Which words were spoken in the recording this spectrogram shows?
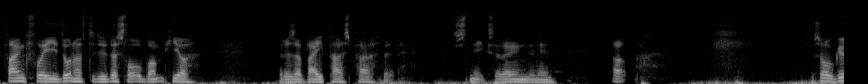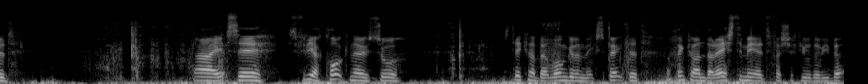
Thankfully you don't have to do this little bump here. There is a bypass path that snakes around and then up. So it's all good. Aye, it's, uh, it's three o'clock now so it's taking a bit longer than expected. I think I underestimated Fisherfield a wee bit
